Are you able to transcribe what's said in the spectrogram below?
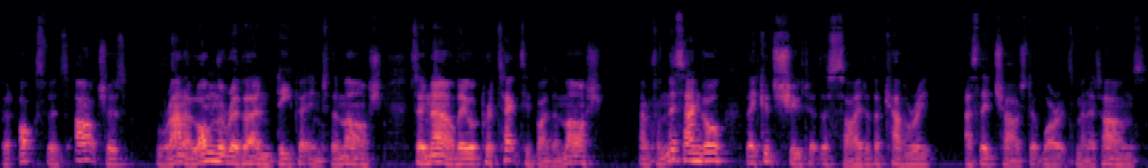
But Oxford's archers ran along the river and deeper into the marsh, so now they were protected by the marsh, and from this angle they could shoot at the side of the cavalry as they charged at Warwick's men at arms.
